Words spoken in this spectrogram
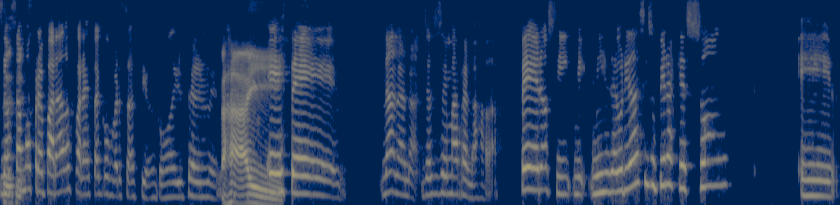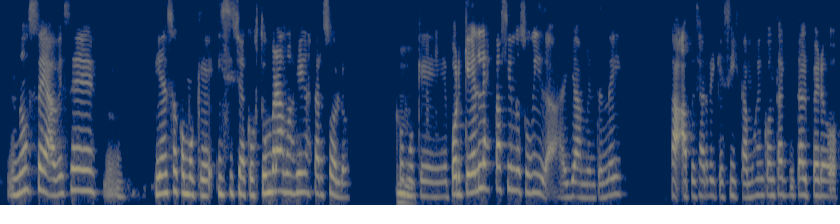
no estamos preparados para esta conversación, como dice el meme. Ajá, Este, no, no, no, yo sí soy más relajada. Pero sí, mi, mis inseguridades, si supieras que son, eh, no sé, a veces mm, pienso como que, ¿y si se acostumbra más bien a estar solo? Como mm. que, porque él le está haciendo su vida allá, ¿me entendéis? A pesar de que sí, estamos en contacto y tal, pero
